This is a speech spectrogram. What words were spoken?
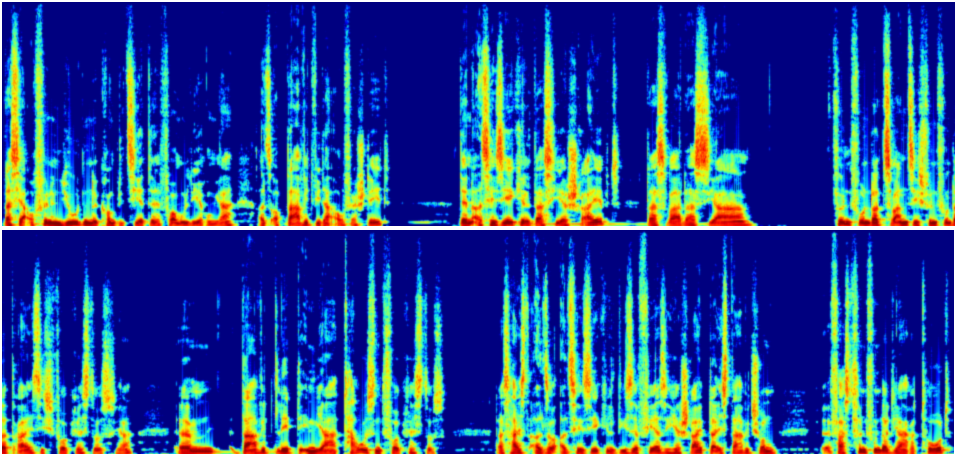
Das ist ja auch für einen Juden eine komplizierte Formulierung, ja, als ob David wieder aufersteht denn als Hesekiel das hier schreibt, das war das Jahr 520, 530 vor Christus, ja. Ähm, David lebte im Jahr 1000 vor Christus. Das heißt also, als Hesekiel diese Verse hier schreibt, da ist David schon äh, fast 500 Jahre tot.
